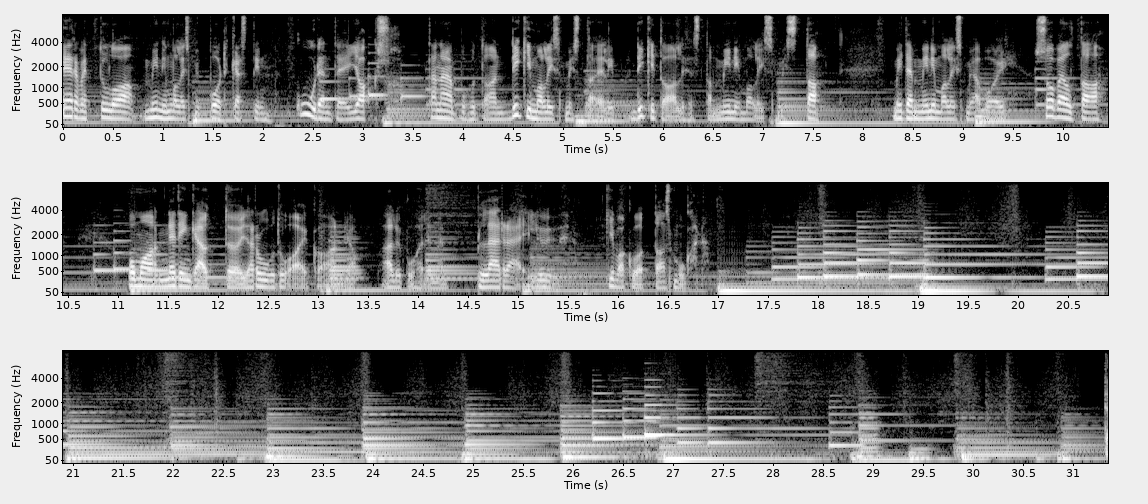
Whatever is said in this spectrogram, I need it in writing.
Tervetuloa Minimalismi-podcastin kuudenteen jaksoon. Tänään puhutaan digimalismista eli digitaalisesta minimalismista. Miten minimalismia voi soveltaa omaan netin käyttöön ja ruutuaikaan ja älypuhelimen pläräilyyn. Kiva, kun oot taas mukana.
